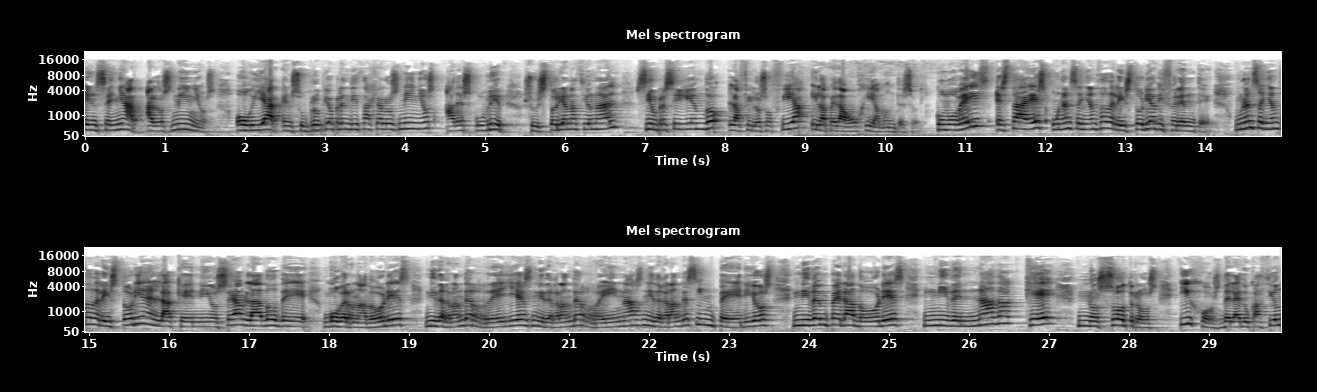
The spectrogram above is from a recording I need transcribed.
Enseñar a los niños o guiar en su propio aprendizaje a los niños a descubrir su historia nacional siempre siguiendo la filosofía y la pedagogía Montessori. Como veis, esta es una enseñanza de la historia diferente, una enseñanza de la historia en la que ni os he hablado de gobernadores, ni de grandes reyes, ni de grandes reinas, ni de grandes imperios, ni de emperadores, ni de nada que nosotros, hijos de la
